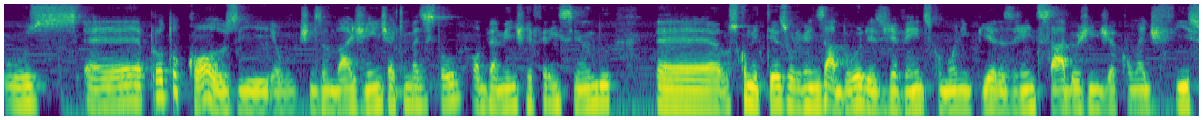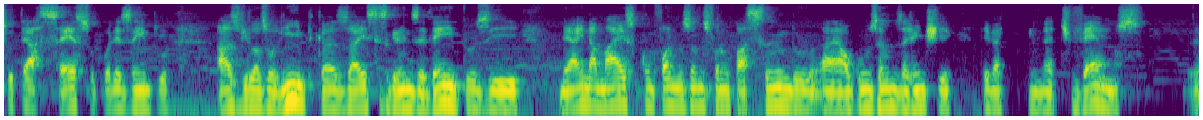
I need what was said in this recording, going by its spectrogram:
os é, protocolos e eu utilizando a gente aqui, mas estou obviamente referenciando é, os comitês organizadores de eventos como Olimpíadas. A gente sabe hoje em dia como é difícil ter acesso, por exemplo, às vilas olímpicas, a esses grandes eventos e né, ainda mais conforme os anos foram passando, alguns anos a gente teve, né, tivemos, é,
